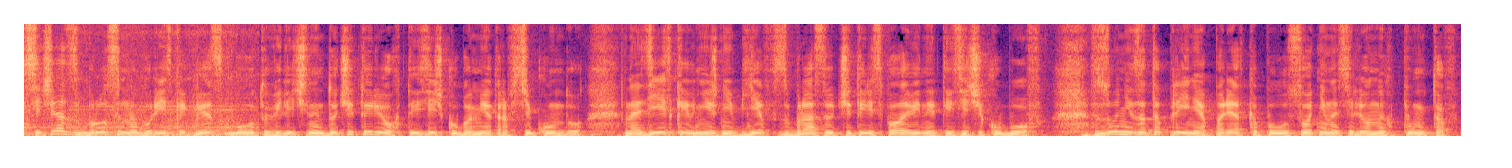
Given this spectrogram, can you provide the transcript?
Сейчас сбросы на Бурейской ГЭС будут увеличены до 4000 кубометров в секунду. На Зейской в Нижний Бьев сбрасывают 4500 кубов. В зоне затопления порядка полусотни населенных пунктов.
